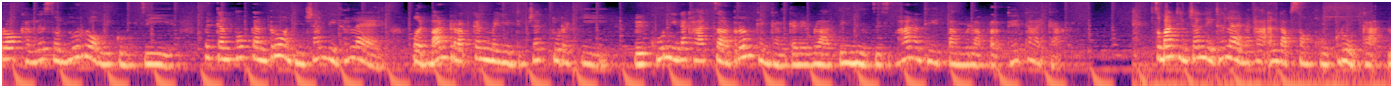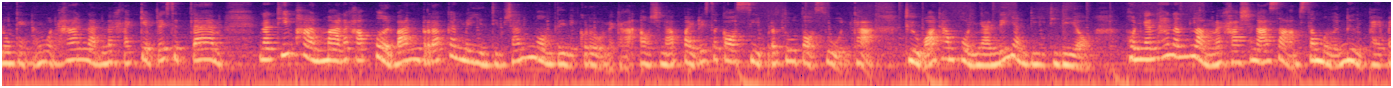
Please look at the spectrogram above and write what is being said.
รอบคัดเลือกโซนยุโรปในกลุ่ม G เป็นการพบกันระหว่างทีมชาติเนเธอร์แลนด์ เปิดบ้านรับกันมาเยือนทีมชาติตุรกี โดยคู่นี้นะคะจะเริ่มแข่งขันกันในเวลาตี1.45 นาทีตามเวลาประเทศไทยค่ะ สมาทีมชาติเนเธอร์แลนด์นะคะอันดับ 2 ของกลุ่มค่ะ ลงแข่งทั้งหมด 5 นัดนะคะ เก็บได้ 10 แต้ม นัดที่ผ่านมานะคะ เปิดบ้านรับกันมาเยือนทีมชาติมอนเตเนโกรนะคะ เอาชนะไปด้วยสกอร์ 4 ประตูต่อ0ค่ะ ถือว่าทำผลงานได้อย่างดีทีเดียว ผลงาน 5 นัดหลังนะคะ ชนะ 3 เสมอ 1 แพ้ไป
